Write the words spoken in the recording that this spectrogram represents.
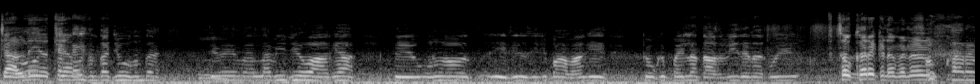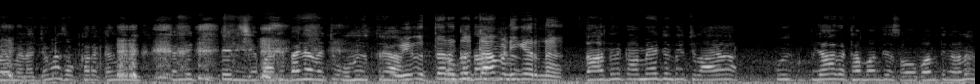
ਚੱਲਦੇ ਉੱਥੇ ਚੰਗਾ ਹੀ। ਹੁੰਦਾ ਜੋ ਹੁੰਦਾ। ਜਿਵੇਂ ਮੰਨ ਲਾ ਵੀ ਜੇ ਉਹ ਆ ਗਿਆ ਤੇ ਉਹਨੂੰ ਏਸੀ ਉਸੀ ਚ ਭਾਵਾਂਗੇ ਕਿਉਂਕਿ ਪਹਿਲਾਂ 10 20 ਦਿਨ ਕੋਈ ਸੌਖਾ ਰੱਖਣਾ ਪੈਣਾ। ਉਹਨੂੰ ਸੌਖਾ ਰਹਿਣਾ ਮੈਨਾਂ ਜਮਾ ਸੌਖਾ ਰੱਖਾਂਗੇ ਚੰਗੇ ਚਿੱਟੇ ਲੀੜੇ ਪਾ ਕੇ ਬਹਿਣਾ ਵਿੱਚ ਉਵੇਂ ਉਤਰਿਆ। ਵੀ ਉੱਤਰ ਕੋਈ ਕੰਮ ਨਹੀਂ ਕਰਨਾ। 10 ਦਿਨ ਕੰਮ ਇਹ ਜਾਂਦਾ ਚਲਾਇਆ ਕੋਈ 50 ਗੱਠਾ ਬੰਨਦੇ 100 ਬੰਨਤੀਆਂ ਹਨਾ?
